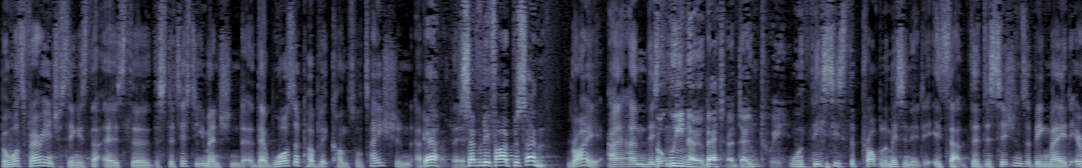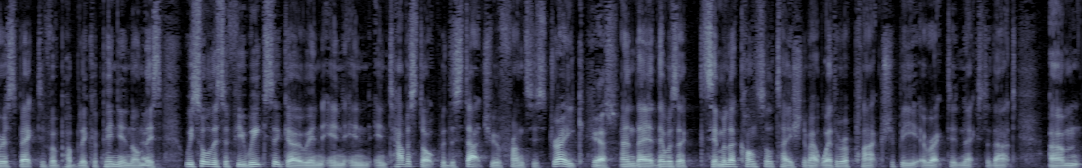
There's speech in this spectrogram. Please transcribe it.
But what's very interesting is that is the, the statistic you mentioned. There was a public consultation about yeah, this. seventy-five percent. Right, and, and but is, we know better, don't we? Well, this is the problem, isn't it? It's that the decisions are being made irrespective of public opinion on yeah. this. We saw this a few weeks ago in, in, in, in Tavistock with the statue of Francis Drake. Yes, and there, there was a similar consultation about whether a plaque should be erected next to that, um,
